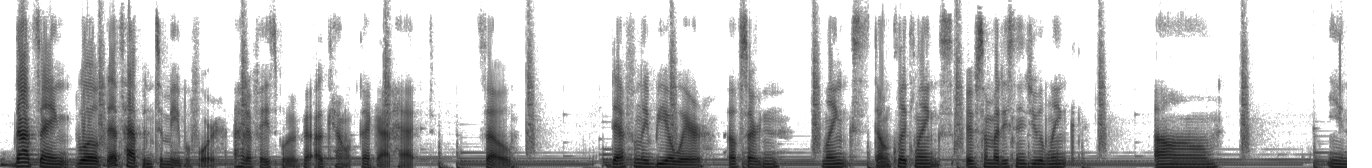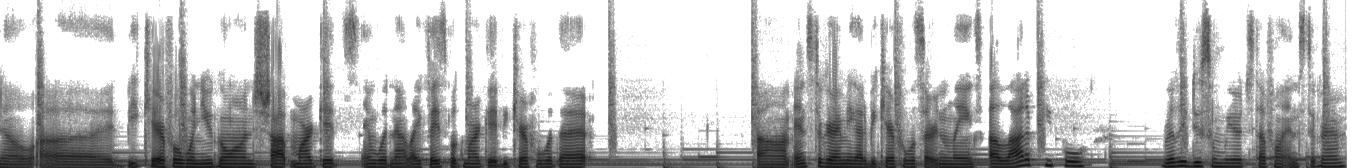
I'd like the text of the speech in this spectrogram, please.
Not saying well that's happened to me before. I had a facebook account that got hacked. So definitely be aware of certain links. Don't click links. If somebody sends you a link um you know uh be careful when you go on shop markets and whatnot like facebook market be careful with that. Um instagram you got to be careful with certain links. A lot of people really do some weird stuff on instagram.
